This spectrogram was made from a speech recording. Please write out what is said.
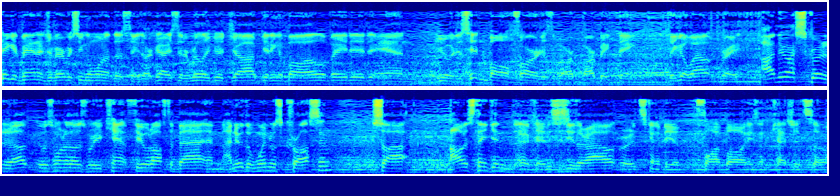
take advantage of every single one of those things. Our guys did a really good job getting a ball elevated, and you know, just hitting ball hard is our, our big thing. They go out great. I knew I screwed it up. It was one of those where you can't field off the bat, and I knew the wind was crossing, so I, I was thinking, okay, this is either out or it's going to be a fly ball, and he's going to catch it. So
